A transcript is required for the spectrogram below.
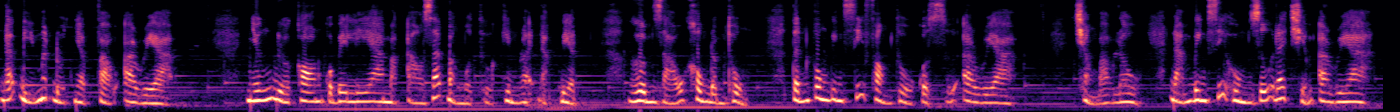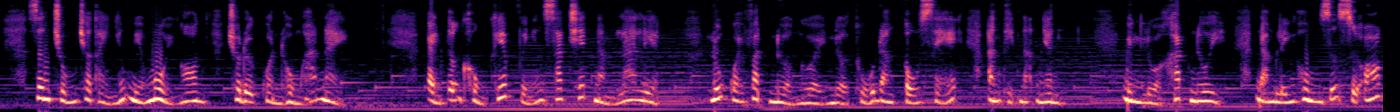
đã bí mật đột nhập vào Aria. Những đứa con của Belia mặc áo giáp bằng một thứ kim loại đặc biệt, gươm giáo không đâm thủng, tấn công binh sĩ phòng thủ của xứ Aria. Chẳng bao lâu, đám binh sĩ hùng dữ đã chiếm Aria, dân chúng trở thành những miếng mồi ngon cho đội quân hùng hãn này. Cảnh tượng khủng khiếp với những xác chết nằm la liệt, lũ quái vật nửa người nửa thú đang cấu xé, ăn thịt nạn nhân. Bình lửa khắp nơi, đám lính hung dữ sữa óc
